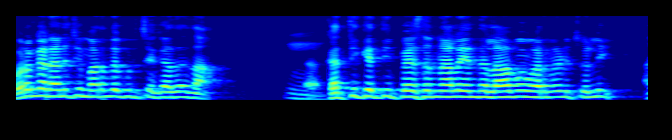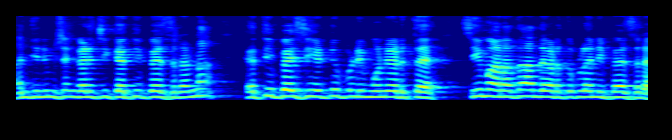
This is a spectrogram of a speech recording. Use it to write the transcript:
குரங்க நினைச்சு மருந்து குடிச்ச கதை தான். கத்தி கத்தி பேசுறதுனால எந்த லாபம் வரலன்னு சொல்லி அஞ்சு நிமிஷம் கழிச்சு கத்தி பேசுறேன்னா கத்தி பேசி எட்டு புள்ளி மூணு எடுத்த சீமானை தான் அந்த இடத்துக்குள்ள நீ பேசுற.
